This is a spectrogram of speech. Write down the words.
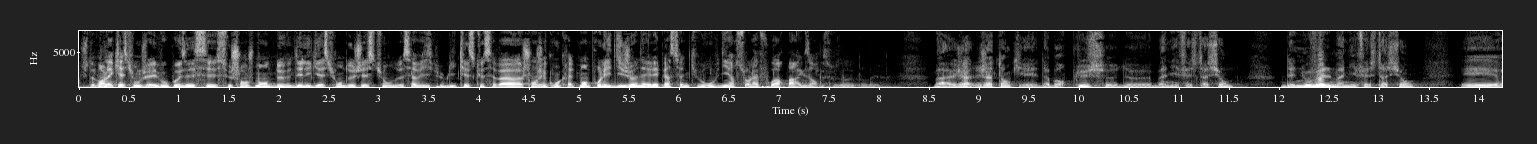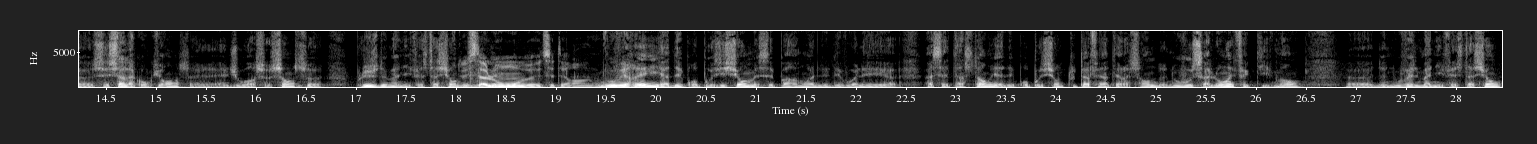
Justement, la question que j'allais vous poser, c'est ce changement de délégation de gestion de services publics. Est-ce que ça va changer concrètement pour les Dijonnais et les personnes qui vont venir sur la foire, par exemple? Qu'est-ce que vous en attendez? Bah, J'attends qu'il y ait d'abord plus de manifestations des nouvelles manifestations. Et euh, c'est ça la concurrence, elle, joue en ce sens, euh, plus de manifestations. Des salons, euh, etc. Vous verrez, il y a des propositions, mais c'est pas à moi de les dévoiler à cet instant. Il y a des propositions tout à fait intéressantes, de nouveaux salons, effectivement, de nouvelles manifestations,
